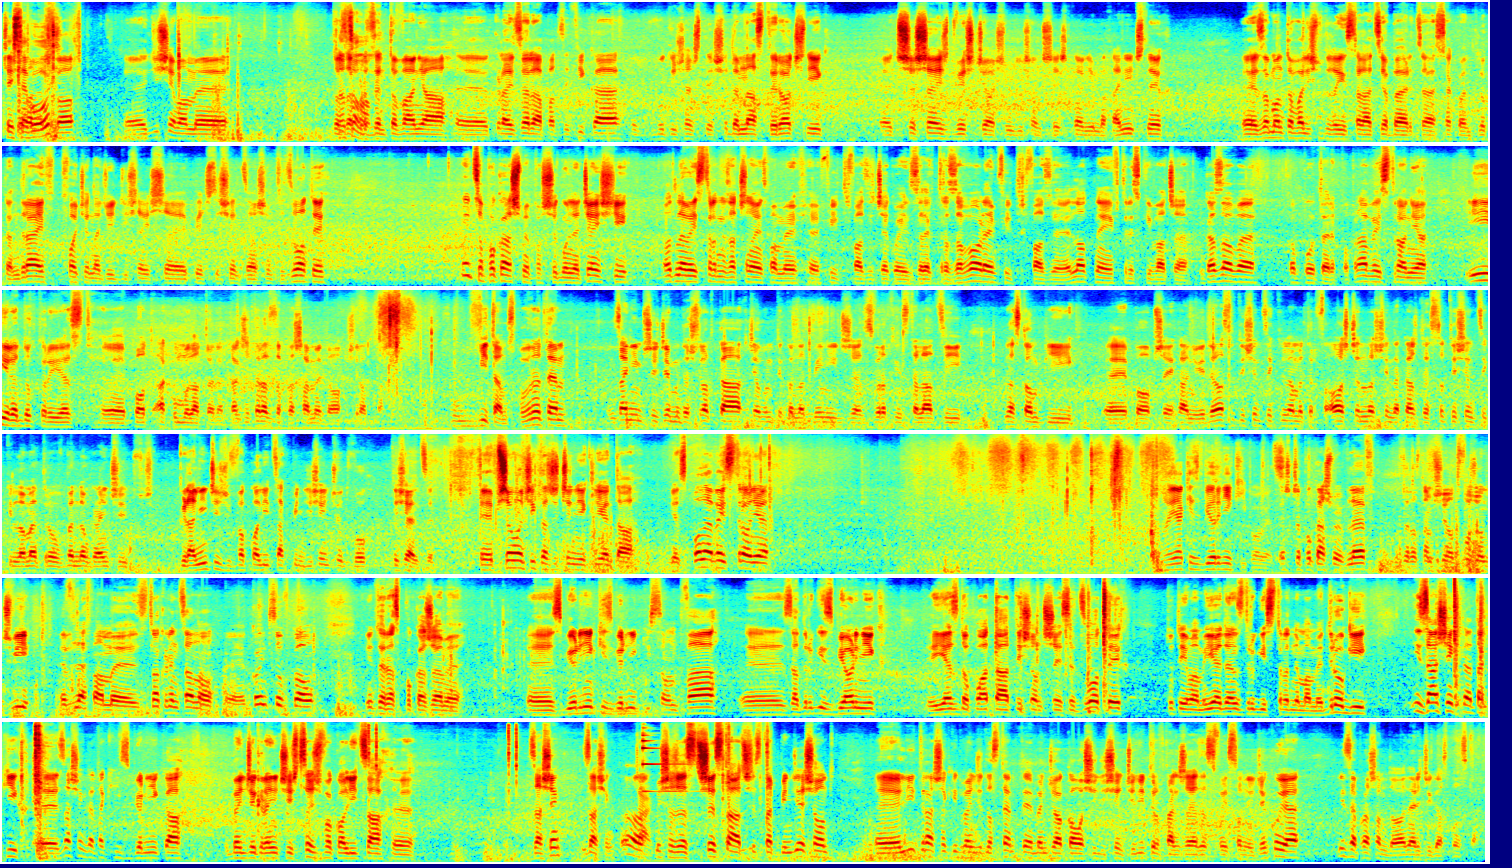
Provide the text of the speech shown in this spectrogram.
Cześć Sebuś. E, Dzisiaj mamy do No co mamy? zaprezentowania e, Chrysera Pacifica 2017 rocznik e, 3.6 286 koni mechanicznych. E, Zamontowaliśmy tutaj instalację BRC Sequent Look and Drive w kwocie na dzień dzisiejszy 5800 zł. No i co pokażmy poszczególne części. Od lewej strony zaczynając mamy e, filtr fazy ciekłej z elektrozaworem, filtr fazy lotnej, wtryskiwacze gazowe, komputer po prawej stronie i reduktor jest e, pod akumulatorem. Także teraz zapraszamy do środka. Witam z powrotem. Zanim przejdziemy do środka, chciałbym tylko nadmienić, że zwrot instalacji nastąpi e, po przejechaniu 11 tysięcy km, a oszczędności na każde 100 tysięcy km będą graniczyć, graniczyć w okolicach 52 tysięcy. E, Przełącznik na życzenie klienta jest po lewej stronie. No jakie zbiorniki powiedz? Jeszcze pokażmy wlew, zaraz tam się otworzą drzwi. Wlew mamy z dokręcaną e, końcówką i teraz pokażemy e, zbiorniki. Zbiorniki są dwa. E, Za drugi zbiornik jest dopłata 1600 zł. Tutaj mamy jeden, z drugiej strony mamy drugi. I zasięg na takich, zasięg na takich zbiornikach będzie graniczyć coś w okolicach Zasięg? Zasięg. No, Tak. Myślę, że jest 300-350 e, litraż, jaki będzie dostępny, będzie około 60 litrów, także ja ze swojej strony dziękuję i zapraszam do Energy Gas Polska.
